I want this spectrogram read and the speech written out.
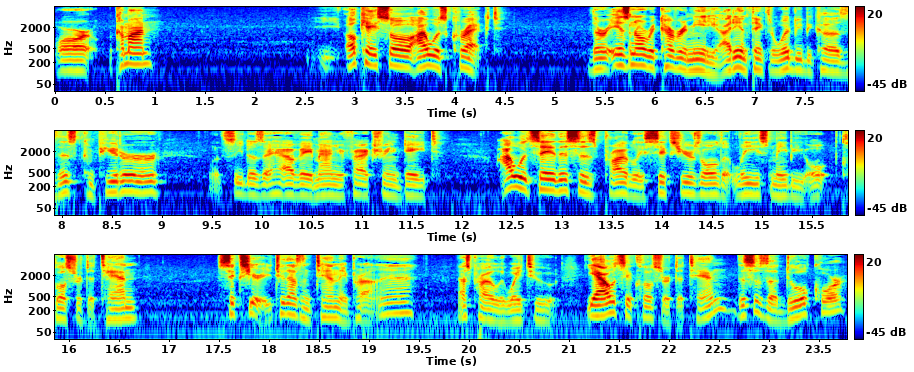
Or come on. Okay, so I was correct. There is no recovery media. I didn't think there would be because this computer, let's see, does it have a manufacturing date? I would say this is probably six years old at least, maybe old, closer to 10. Six year, 2010, they probably, eh, that's probably way too, yeah, I would say closer to 10. This is a dual core.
